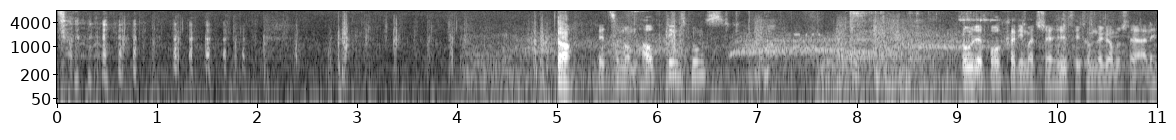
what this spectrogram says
so, jetzt sind wir am Hauptdingsbums. Oh, da braucht gerade jemand schnell Hilfe. Komm, da gehen wir schnell an.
